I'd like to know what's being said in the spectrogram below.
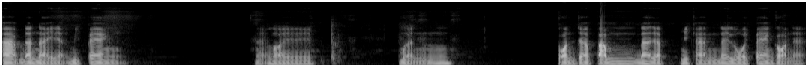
คราบด้านในเนี่ย มีแป้งนะรอยเหมือน ก่อนจะปั๊มน่าจะมีการได้โรยแป้งก่อนนะ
